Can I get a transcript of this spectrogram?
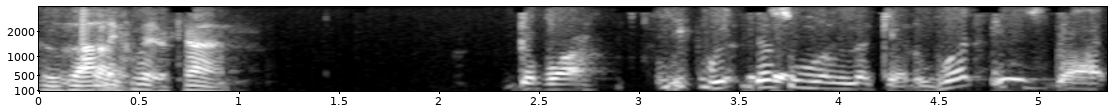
Loud and clear. Time. Gabar, that's what we're going to look at. What is that?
